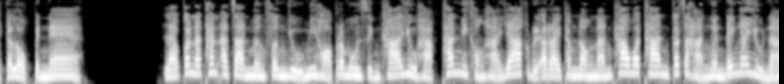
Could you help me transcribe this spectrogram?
กกะโหลกเป็นแน่ แล้วก็นะท่านอาจารย์เมืองเฟิงอยู่มีหอประมูลสินค้าอยู่หากท่านมีของหายากหรืออะไรทำนองนั้นข้าว่าท่านก็จะหาเงินได้ง่ายอยู่นะ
